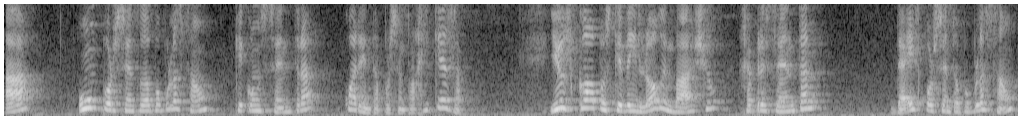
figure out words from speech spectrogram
a 1% da população que concentra 40% da riqueza. E os copos que vêm logo embaixo representam 10% da população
